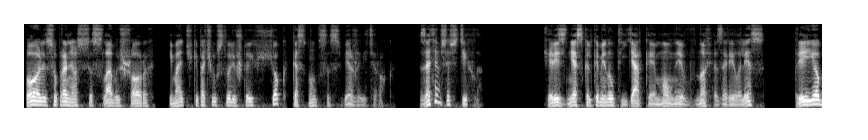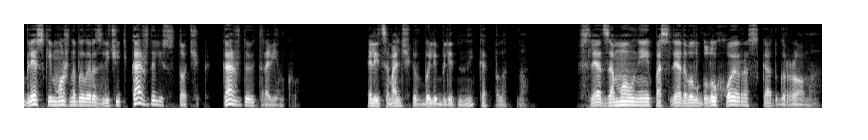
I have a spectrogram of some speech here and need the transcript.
По лесу пронесся слабый шорох, и мальчики почувствовали, что их щек коснулся свежий ветерок. Затем все стихло. Через несколько минут яркая молния вновь озарила лес, при ее блеске можно было различить каждый листочек, каждую травинку. Лица мальчиков были бледны, как полотно. Вслед за молнией последовал глухой раскат грома.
